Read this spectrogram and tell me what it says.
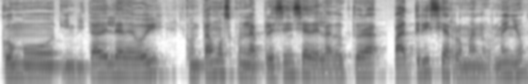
Como invitada el día de hoy, contamos con la presencia de la doctora Patricia Román Ormeño,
